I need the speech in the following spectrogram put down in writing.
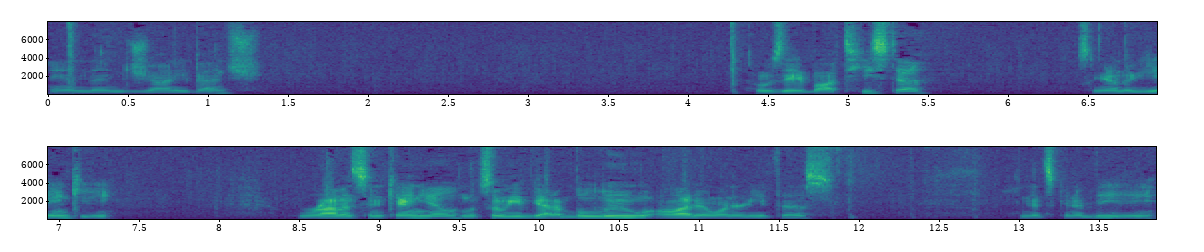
And then Johnny Bench. Jose Bautista. Looks like another Yankee. Robinson Cano. Looks like we've got a blue auto underneath this. And it's going to be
